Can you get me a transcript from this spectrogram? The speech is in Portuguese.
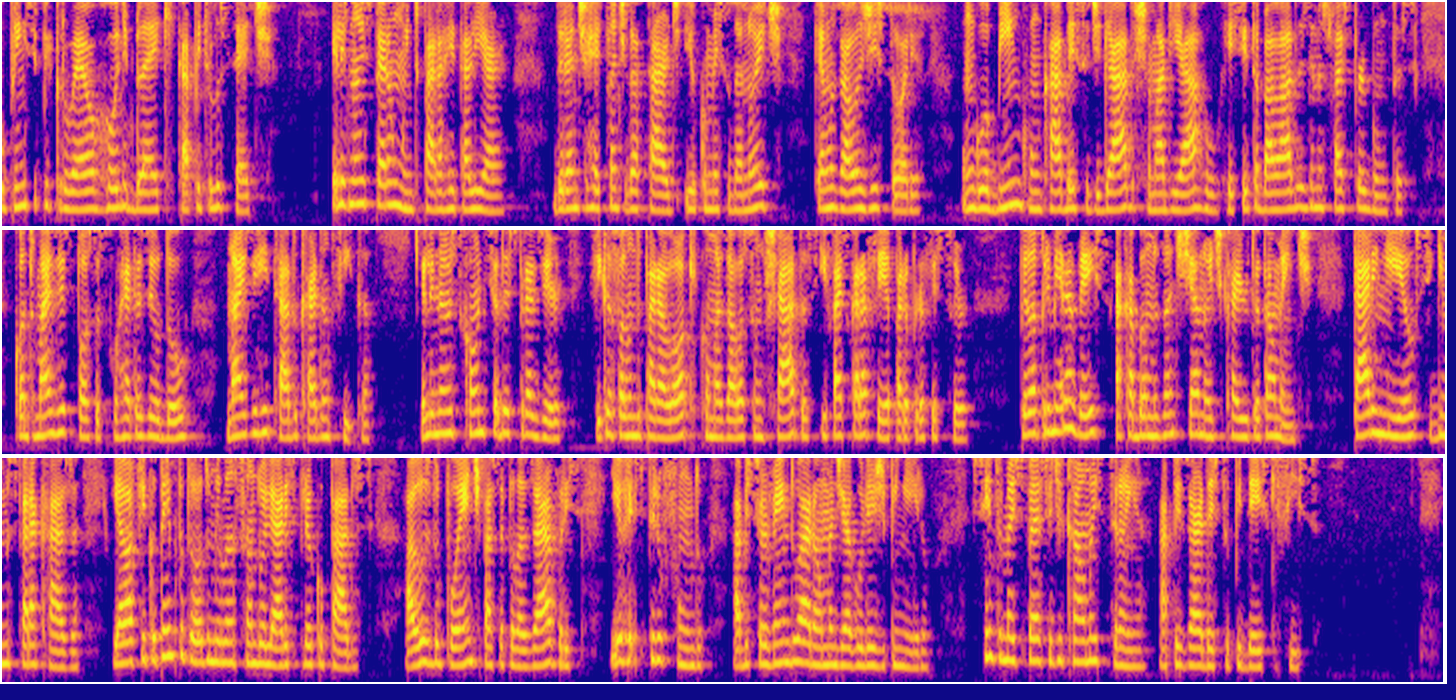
O Príncipe Cruel, Holy Black, capítulo 7 Eles não esperam muito para retaliar. Durante o restante da tarde e o começo da noite, temos aulas de história. Um globinho com cabeça de gado, chamado Yahoo, recita baladas e nos faz perguntas. Quanto mais respostas corretas eu dou, mais irritado Cardan fica. Ele não esconde seu desprazer, fica falando para Locke como as aulas são chatas e faz cara feia para o professor. Pela primeira vez, acabamos antes de a noite cair totalmente. Tarin e eu seguimos para casa, e ela fica o tempo todo me lançando olhares preocupados. A luz do poente passa pelas árvores e eu respiro fundo, absorvendo o aroma de agulhas de pinheiro. Sinto uma espécie de calma estranha, apesar da estupidez que fiz.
